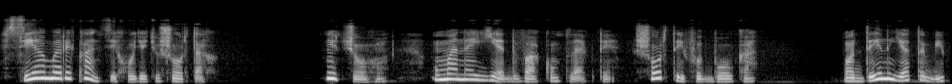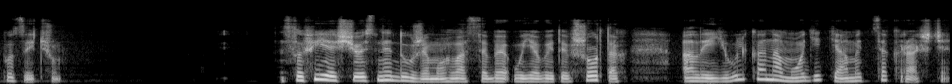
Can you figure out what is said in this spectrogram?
Всі американці ходять у шортах. Нічого, у мене є два комплекти шорти і футболка. Один я тобі позичу. Софія щось не дуже могла себе уявити в шортах, але Юлька на моді тямиться краще.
